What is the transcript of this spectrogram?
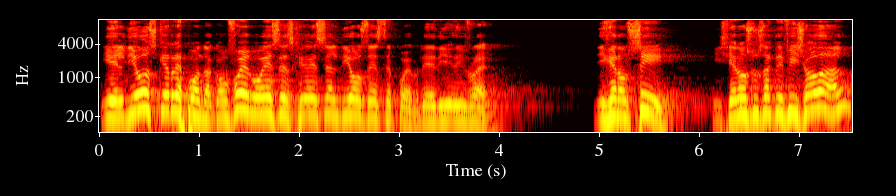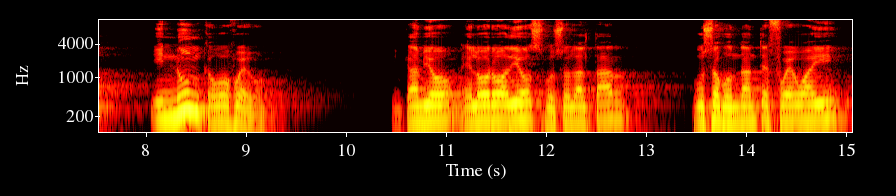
Y el Dios que responda con fuego, ese es, el Dios de este pueblo, de Israel. Dijeron sí, hicieron su sacrificio a Baal y nunca hubo fuego. En cambio, él oró a Dios, puso el altar, puso abundante fuego ahí,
